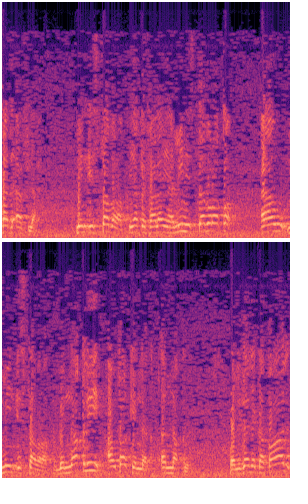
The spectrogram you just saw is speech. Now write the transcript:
قد أفلح. من استبرق يقف عليها من استبرق أو من استبرق بالنقل أو ترك النقل. ولذلك قال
